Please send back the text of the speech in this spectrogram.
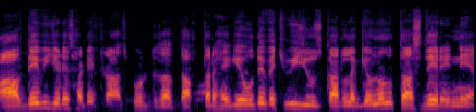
ਆਪਦੇ ਵੀ ਜਿਹੜੇ ਸਾਡੇ ਟਰਾਂਸਪੋਰਟ ਦਫ਼ਤਰ ਹੈਗੇ, ਉਹਦੇ ਵਿੱਚ ਵੀ ਯੂਜ਼ ਕਰਨ ਲੱਗੇ, ਉਹਨਾਂ ਨੂੰ ਦੱਸਦੇ ਰਹਿੰਦੇ ਆ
